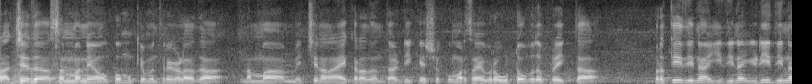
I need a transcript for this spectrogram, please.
ರಾಜ್ಯದ ಸನ್ಮಾನ್ಯ ಉಪಮುಖ್ಯಮಂತ್ರಿಗಳಾದ ನಮ್ಮ ಮೆಚ್ಚಿನ ನಾಯಕರಾದಂಥ ಡಿ ಕೆ ಶಿವಕುಮಾರ್ ಸಾಹೇಬರ ಹುಟ್ಟುಹಬ್ಬದ ಪ್ರಯುಕ್ತ ಪ್ರತಿದಿನ ಈ ದಿನ ಇಡೀ ದಿನ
